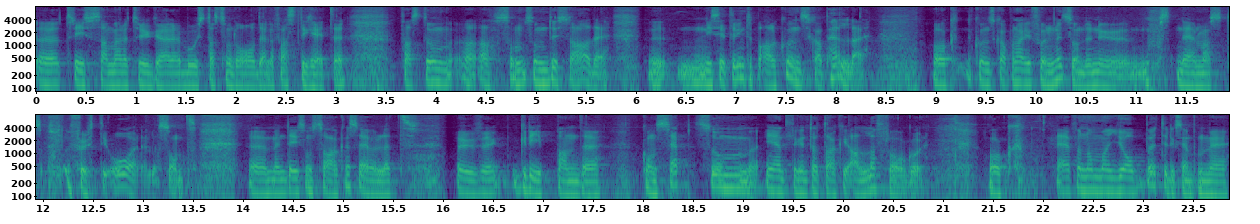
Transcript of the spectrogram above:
eh, trivsammare, tryggare bostadsområden eller fastigheter. Fast de, ja, som, som du sa det, eh, ni sitter inte på all kunskap heller. Och kunskapen har ju funnits under nu närmast 40 år eller sånt. Eh, Men det som saknas är väl ett övergripande koncept som egentligen tar tag i alla frågor. Och även om man jobbar till exempel med Eh,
